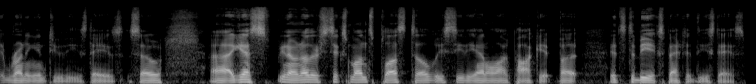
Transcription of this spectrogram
running into these days. So uh, I guess you know another six months plus till we see the Analogue Pocket, but it's to be expected these days.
